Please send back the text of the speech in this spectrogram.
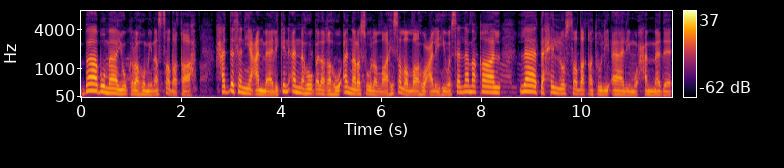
باب ما يكره من الصدقة. حدثني عن مالك أنه بلغه أن رسول الله صلى الله عليه وسلم قال لا تحل الصدقة لآل محمد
